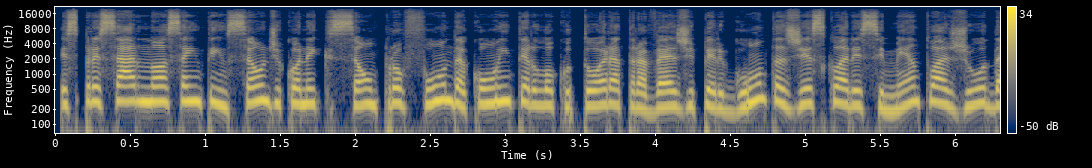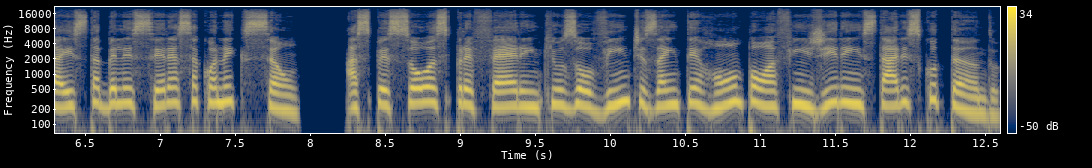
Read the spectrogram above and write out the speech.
Expressar nossa intenção de conexão profunda com o interlocutor através de perguntas de esclarecimento ajuda a estabelecer essa conexão. As pessoas preferem que os ouvintes a interrompam a fingirem estar escutando.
